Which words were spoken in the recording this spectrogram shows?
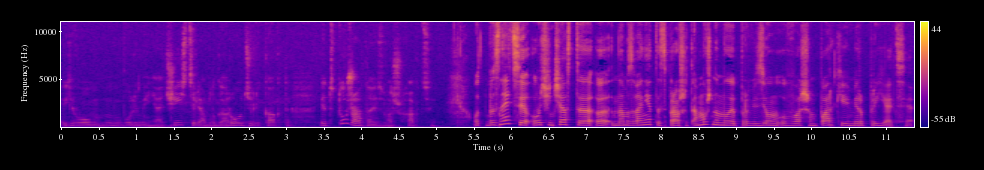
его ну, более-менее очистили, облагородили как-то. Это тоже одна из ваших акций? Вот вы знаете, очень часто э, нам звонят и спрашивают, а можно мы проведем в вашем парке мероприятие?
